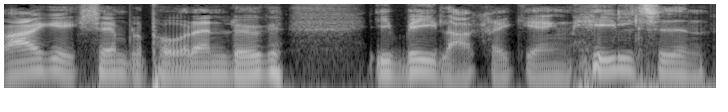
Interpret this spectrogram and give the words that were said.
række eksempler på, hvordan Lykke i VLAG-regeringen hele tiden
